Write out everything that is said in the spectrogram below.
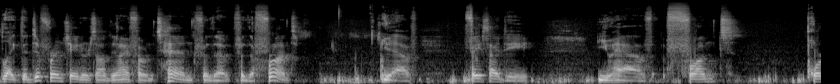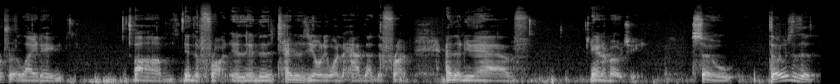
like the differentiators on the iPhone 10 for the for the front, you have Face ID, you have front portrait lighting um, in the front, and, and the 10 is the only one to have that in the front. And then you have Animoji. So those are the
